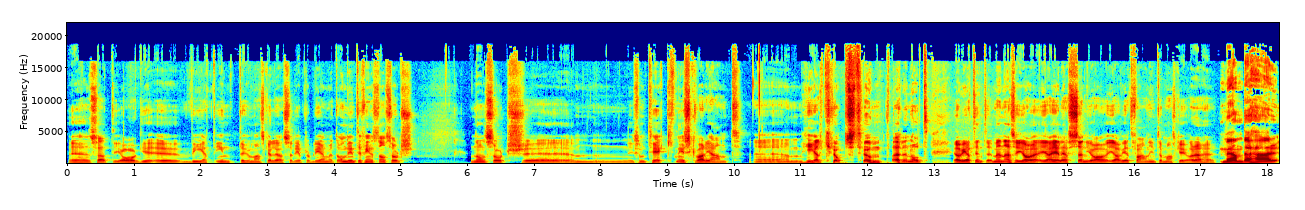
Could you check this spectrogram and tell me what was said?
Eh, så att jag eh, vet inte hur man ska lösa det problemet. Om det inte finns någon sorts någon sorts eh, liksom teknisk variant. Eh, helkroppstrumpa eller något. Jag vet inte. Men alltså jag, jag är ledsen. Jag, jag vet fan inte hur man ska göra det här. Men det här,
